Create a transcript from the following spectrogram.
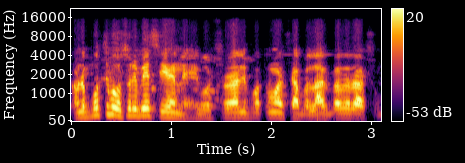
আমরা প্রতি বছরে বেশি এখানে এবছর আলি প্রথম আছে আবার লাস্ট বাজারে আসুন।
